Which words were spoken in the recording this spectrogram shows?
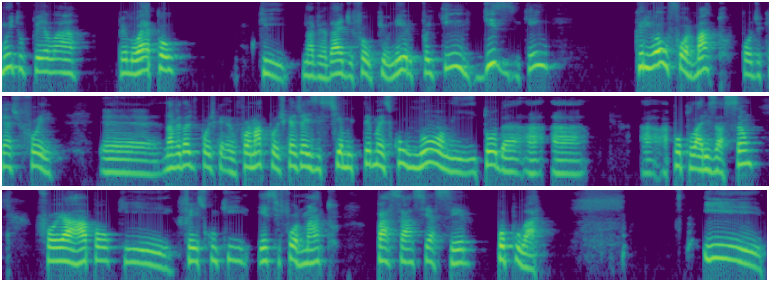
muito pela, pelo Apple, que na verdade foi o pioneiro, foi quem diz, quem criou o formato podcast foi é, na verdade, o, podcast, o, formato podcast já existia há muito tempo, mas com o nome e toda a, a, a, a, popularização, foi a Apple que fez com que esse formato passasse a ser popular. E,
